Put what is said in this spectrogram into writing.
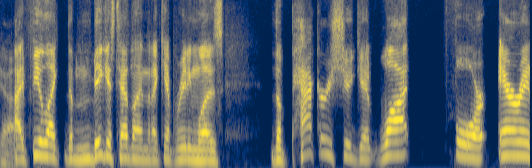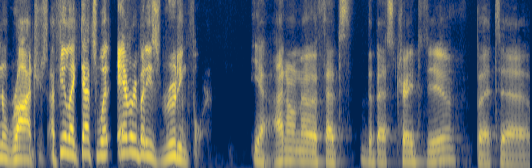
Yeah. I feel like the biggest headline that I kept reading was the Packers should get Watt for Aaron Rodgers. I feel like that's what everybody's rooting for. yeah. I don't know if that's the best trade to do, but uh,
